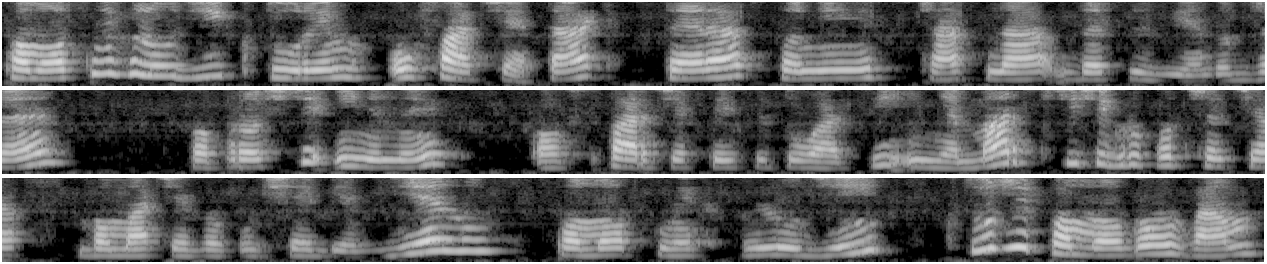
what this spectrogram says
pomocnych ludzi, którym ufacie, tak? Teraz to nie jest czas na decyzję, dobrze? Poproście innych o wsparcie w tej sytuacji i nie martwcie się, grupo trzecia, bo macie wokół siebie wielu pomocnych ludzi, którzy pomogą Wam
